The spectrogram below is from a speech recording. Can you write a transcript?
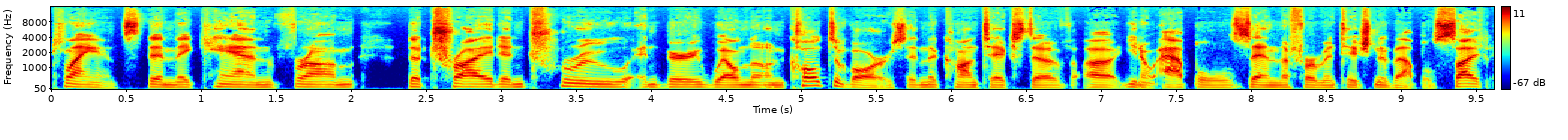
plants than they can from the tried and true and very well known cultivars in the context of uh, you know apples and the fermentation of apple cider.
